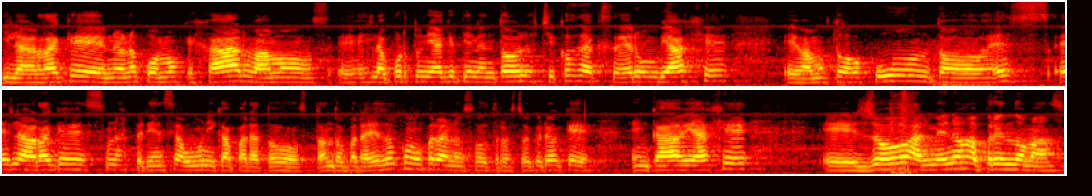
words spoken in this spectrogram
y la verdad que no nos podemos quejar, vamos, es la oportunidad que tienen todos los chicos de acceder a un viaje, eh, vamos todos juntos, es, es, la verdad que es una experiencia única para todos, tanto para ellos como para nosotros. Yo creo que en cada viaje eh, yo al menos aprendo más.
